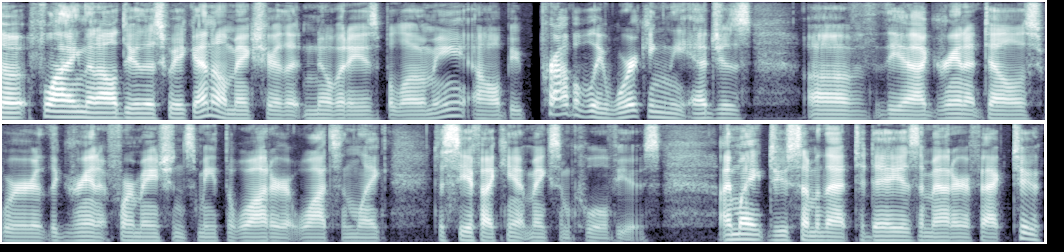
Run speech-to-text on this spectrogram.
the flying that I'll do this weekend, I'll make sure that nobody is below me. I'll be probably working the edges of the uh, granite dells where the granite formations meet the water at Watson Lake to see if I can't make some cool views. I might do some of that today, as a matter of fact, too,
